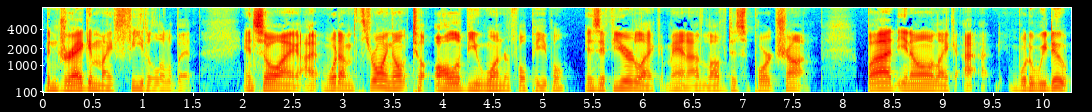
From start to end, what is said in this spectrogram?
been dragging my feet a little bit. And so I, I, what I'm throwing out to all of you wonderful people is if you're like, man, I'd love to support Shaun, but you know, like, I, what do we do?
